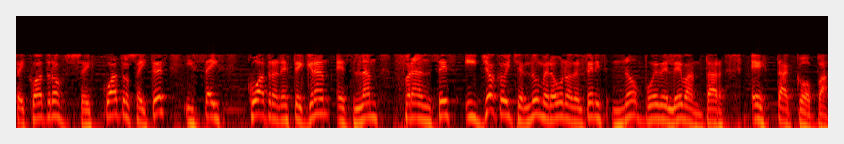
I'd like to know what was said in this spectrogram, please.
6-4, 6-4, 6-3 y 6-4 en este Grand Slam francés y Djokovic, el número uno del tenis, no puede levantar esta copa.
